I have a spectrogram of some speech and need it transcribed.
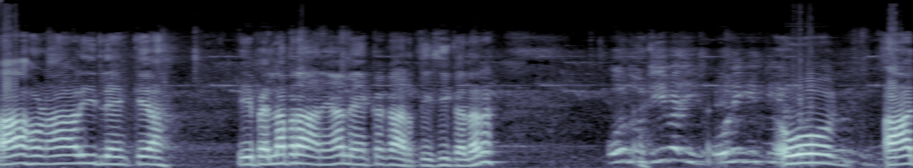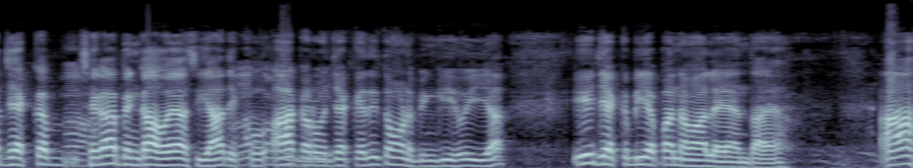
ਆ ਹੁਣ ਆਹ ਵਾਲੀ ਲਿੰਕ ਆ। ਇਹ ਪਹਿਲਾਂ ਭਰਾ ਨੇ ਆ ਲਿੰਕ ਕਰਤੀ ਸੀ ਕਲਰ ਉਹ ਦੂਜੀ ਭਾਜੀ ਉਹ ਨਹੀਂ ਕੀਤੀ। ਉਹ ਆ ਜੈਕ ਸੀਗਾ ਬਿੰਗਾ ਹੋਇਆ ਸੀ ਆ ਦੇਖੋ ਆ ਕਰੋ ਜੈਕ ਇਹਦੀ ਧੌਣ ਬਿੰਗੀ ਹੋਈ ਆ। ਇਹ ਜੈਕ ਵੀ ਆਪਾਂ ਨਵਾਂ ਲੈ ਆਂਦਾ ਆ। ਆ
